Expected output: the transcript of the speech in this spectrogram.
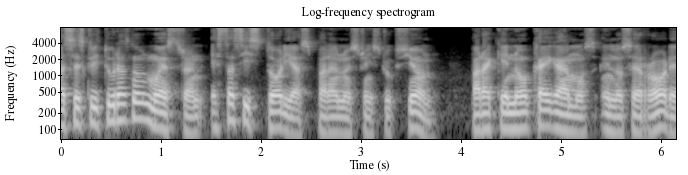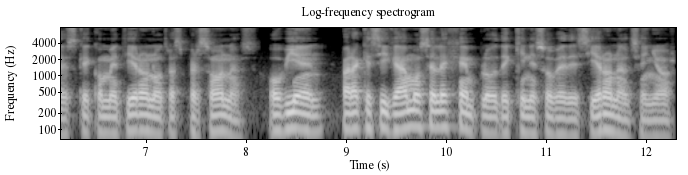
Las escrituras nos muestran estas historias para nuestra instrucción, para que no caigamos en los errores que cometieron otras personas, o bien para que sigamos el ejemplo de quienes obedecieron al Señor.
